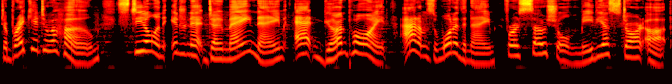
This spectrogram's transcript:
to break into a home, steal an internet domain name at gunpoint. Adams wanted the name for a social media startup.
